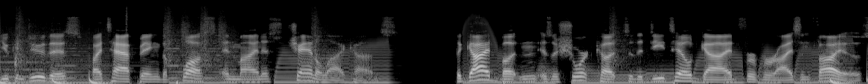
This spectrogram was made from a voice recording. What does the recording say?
you can do this by tapping the plus and minus channel icons. The guide button is a shortcut to the detailed guide for Verizon Fios.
